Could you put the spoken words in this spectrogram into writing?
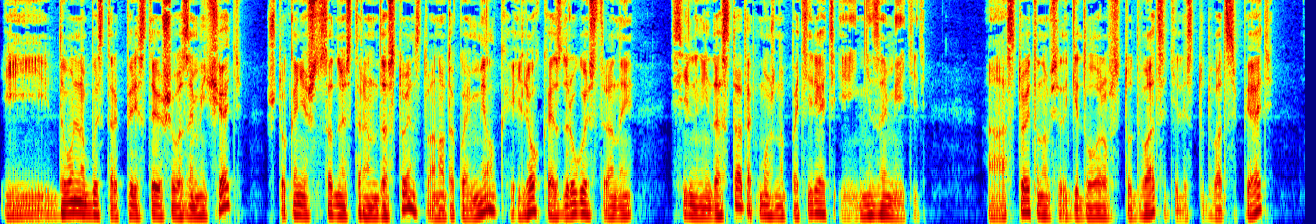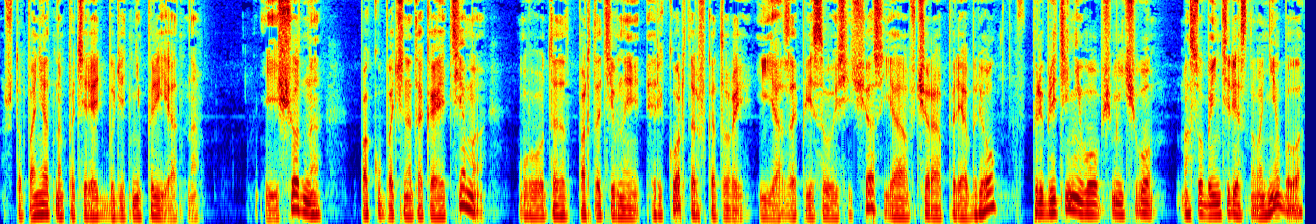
И довольно быстро перестаешь его замечать, что, конечно, с одной стороны, достоинство, оно такое мелкое и легкое, с другой стороны, сильный недостаток можно потерять и не заметить. А стоит оно все-таки долларов 120 или 125, что, понятно, потерять будет неприятно. И еще одна покупочная такая тема. Вот этот портативный рекордер, в который я записываю сейчас, я вчера приобрел. В приобретении его, в общем, ничего особо интересного не было,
